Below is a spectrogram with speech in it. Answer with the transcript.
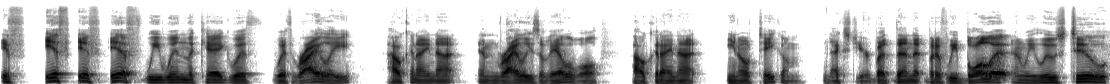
if if if if we win the keg with with Riley, how can I not? And Riley's available. How could I not? You know, take him next year. But then, but if we blow it and we lose two,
